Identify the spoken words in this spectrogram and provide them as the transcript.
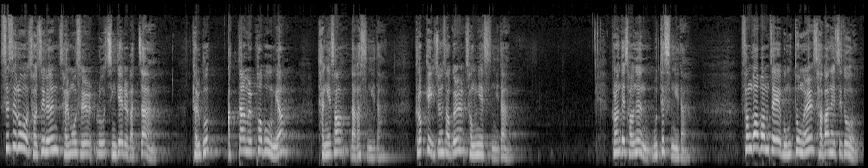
스스로 저지른 잘못으로 징계를 받자 결국 악담을 퍼부으며 당에서 나갔습니다. 그렇게 이준석을 정리했습니다. 그런데 저는 못했습니다. 선거범죄의 몸통을 잡아내지도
